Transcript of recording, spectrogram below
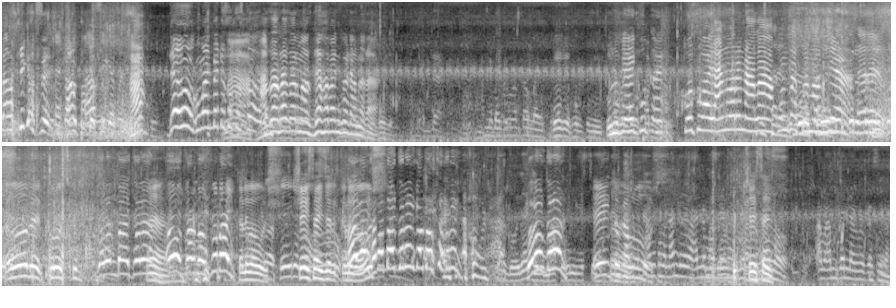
তাও ঠিক আছে তাও ঠিক আছে হ্যাঁ দেউক হুমায়ুন ভাই চলতেছ তো হাজার হাজার মাছ দেখা পান কয়টা আপনারা হ্যাঁ। সেই সাইজের জরন জরন জরন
